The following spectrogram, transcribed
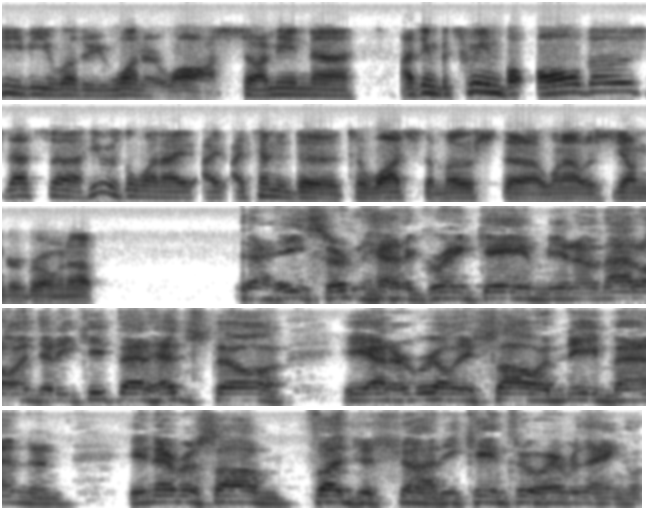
TV, whether he won or lost. So I mean, uh, I think between all those, that's uh, he was the one I, I, I tended to to watch the most uh, when I was younger growing up. Yeah, he certainly had a great game. You know, not only did he keep that head still, uh, he had a really solid knee bend, and you never saw him fudge a shot. He came through everything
